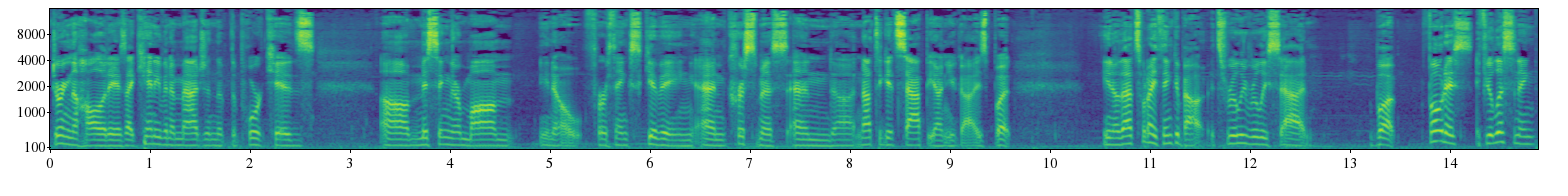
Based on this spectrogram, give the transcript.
during the holidays. I can't even imagine the, the poor kids uh, missing their mom you know, for Thanksgiving and Christmas, and uh, not to get sappy on you guys, but you know, that's what I think about. It's really, really sad. But Fotis, if you're listening,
